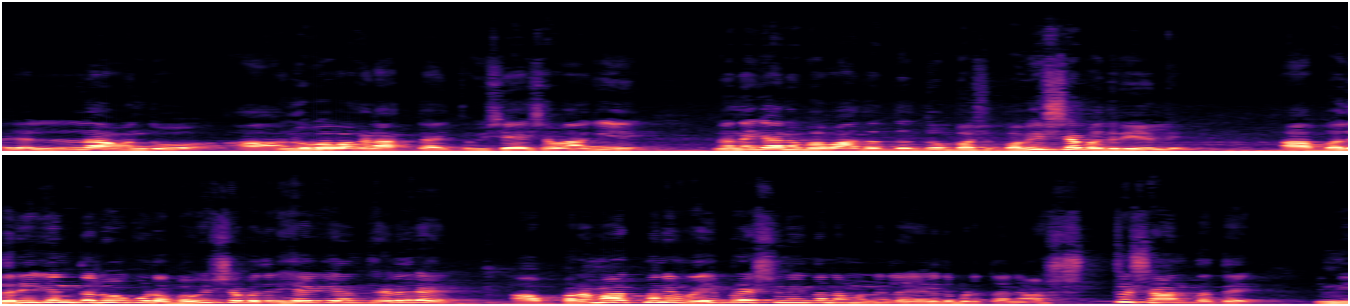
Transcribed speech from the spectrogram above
ಅದೆಲ್ಲ ಒಂದು ಆ ಅನುಭವಗಳಾಗ್ತಾ ಇತ್ತು. ವಿಶೇಷವಾಗಿ ನನಗೆ ಅನುಭವ ಆದದ್ದು ಬಶ್, ಭವಿಷ್ಯ ಬದರಿಯಲ್ಲಿ. ಆ ಬದರಿಗಿಂತಲೂ ಕೂಡ ಭವಿಷ್ಯ ಬದರಿ ಹೇಗೆ ಅಂತ ಹೇಳಿದ್ರೆ, ಆ ಪರಮಾತ್ಮನೇ ವೈಬ್ರೇಷನಿಂದ ನಮ್ಮನ್ನೆಲ್ಲ ಎಳೆದು ಬಿಡ್ತಾನೆ. ಅಷ್ಟು ಶಾಂತತೆ. ಇನ್ನು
